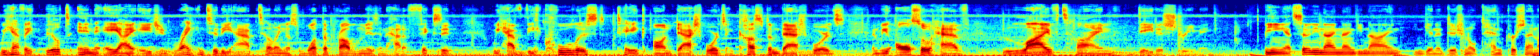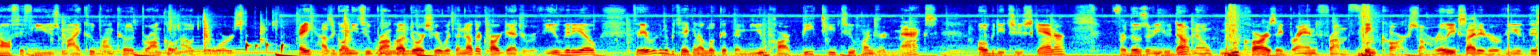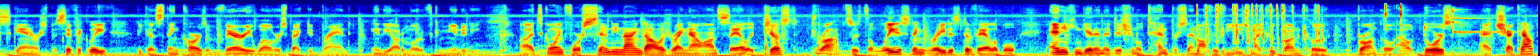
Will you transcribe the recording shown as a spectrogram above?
We have a built-in AI agent right into the app telling us what the problem is and how to fix it. We have the coolest take on dashboards and custom dashboards, and we also have live time data streaming. Being at $79.99, you can get an additional 10% off if you use my coupon code Bronco Outdoors. Hey, how's it going YouTube? Bronco Outdoors here with another car gadget review video. Today we're going to be taking a look at the MuCar BT200 Max OBD2 scanner. For those of you who don't know, MuCar is a brand from ThinkCar, so I'm really excited to review this scanner specifically because ThinkCar is a very well-respected brand in the automotive community. Uh, it's going for $79 right now on sale. It just dropped, so it's the latest and greatest available, and you can get an additional 10% off if you use my coupon code Bronco Outdoors at checkout.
